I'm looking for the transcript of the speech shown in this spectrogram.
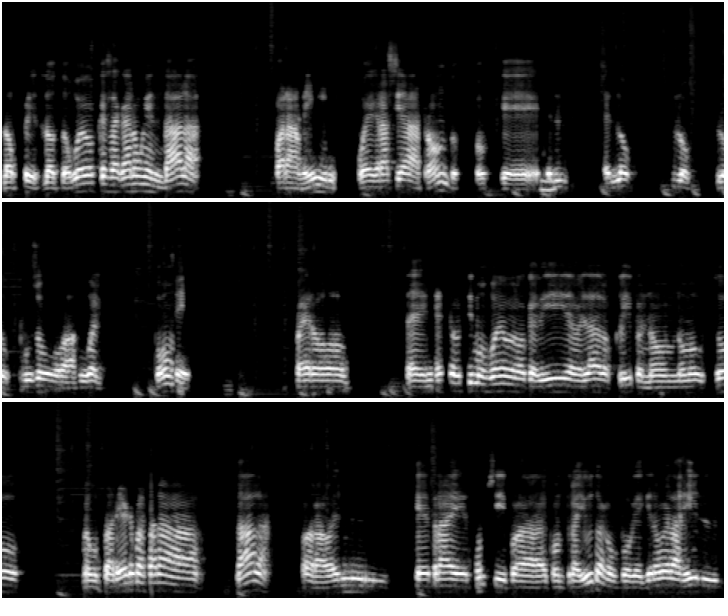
los, los dos juegos que sacaron en Dallas para mí fue gracias a Rondo, porque él, él lo, lo, lo, puso a jugar como. Pero en este último juego lo que vi de verdad de los Clippers no, no me gustó. Me gustaría que pasara Dallas para ver qué trae Ponchi para contra Utah, porque quiero ver a Gil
